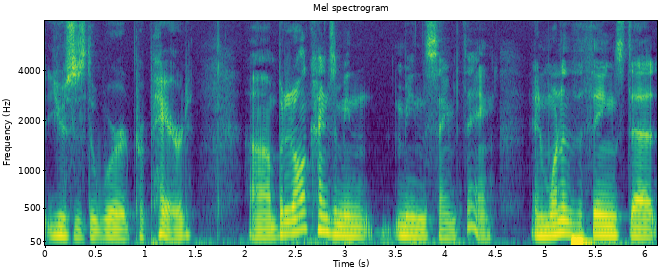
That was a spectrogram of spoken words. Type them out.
uses the word prepared, but it all kinds of mean mean the same thing. And one of the things that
